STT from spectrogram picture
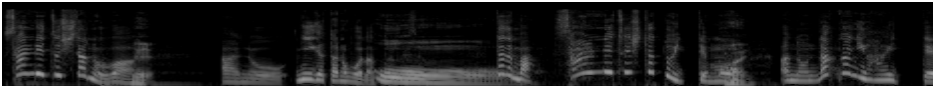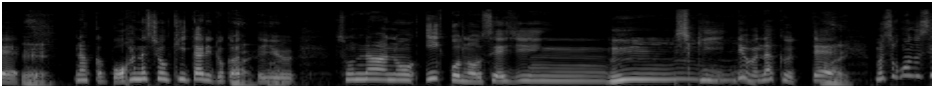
参列したのは、ええ。あの新潟の方だったんですよ。ただまあ参列したといっても、はい。あの中に入ってえなんかこうお話を聞いたりとかっていう、はいそんなあのいい子の成え人式ではなくって、はい。まあ、そこの成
